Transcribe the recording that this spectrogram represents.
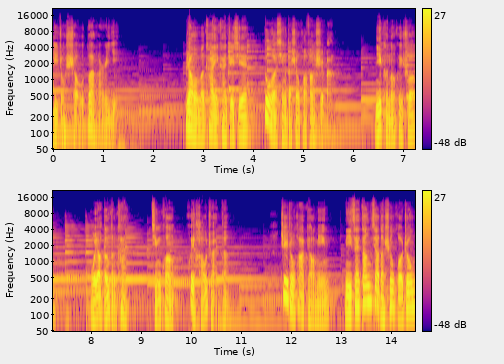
一种手段而已。让我们看一看这些惰性的生活方式吧。你可能会说：“我要等等看，情况会好转的。”这种话表明你在当下的生活中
